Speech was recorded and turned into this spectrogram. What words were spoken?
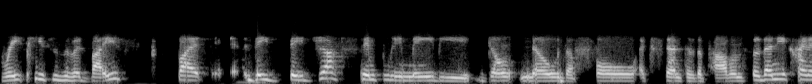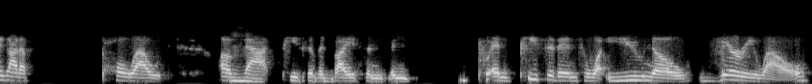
great pieces of advice, but they they just simply maybe don't know the full extent of the problem. So then you kind of got to pull out of mm-hmm. that piece of advice and, and and piece it into what you know very well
